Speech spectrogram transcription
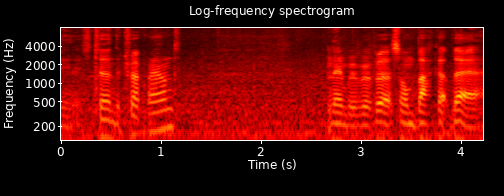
Okay, let's turn the truck round, and then we reverse on back up there.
